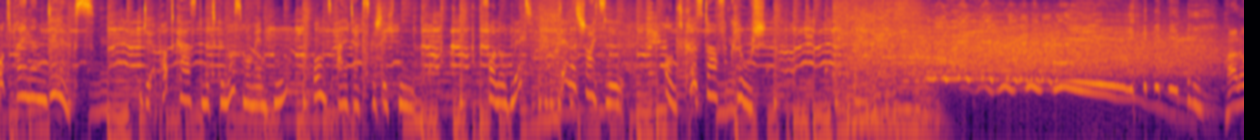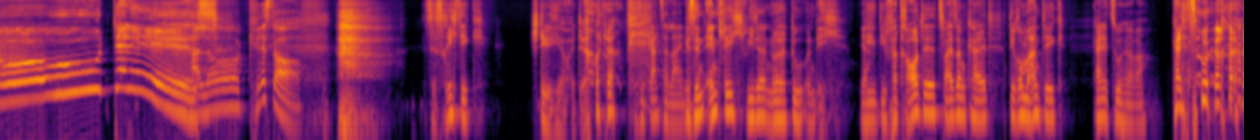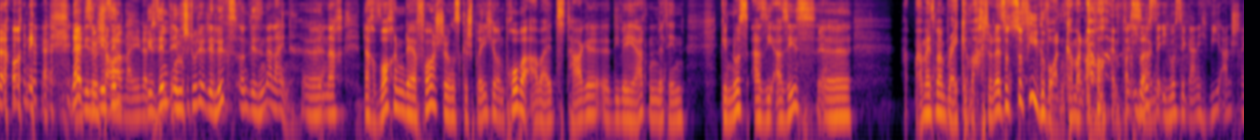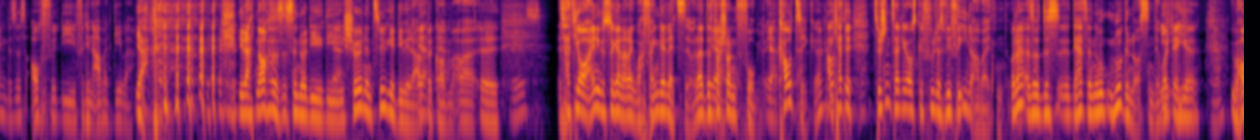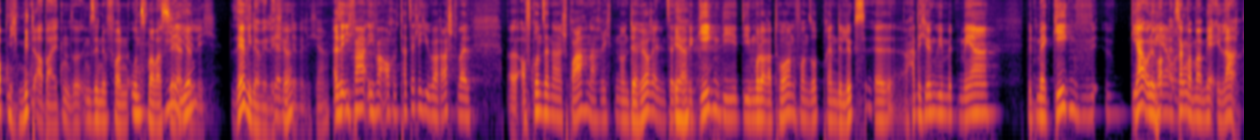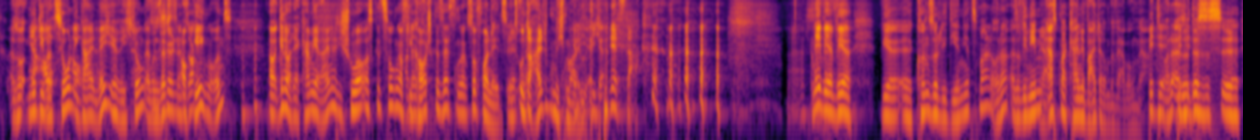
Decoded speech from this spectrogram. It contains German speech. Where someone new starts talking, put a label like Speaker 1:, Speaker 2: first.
Speaker 1: Sodbrennen Deluxe. Der Podcast mit Genussmomenten und Alltagsgeschichten. Von und mit Dennis Scheuzel und Christoph Klusch.
Speaker 2: Hallo Dennis!
Speaker 3: Hallo Christoph.
Speaker 2: Es ist richtig still hier heute, oder?
Speaker 3: Wir sind ganz alleine.
Speaker 2: Wir sind endlich wieder nur du und ich.
Speaker 3: Ja.
Speaker 2: Die, die vertraute Zweisamkeit, die Romantik.
Speaker 3: Keine Zuhörer.
Speaker 2: Keine Zuhörer auch nicht. Nein, wir sind, wir, sind, wir sind im Studio Deluxe und wir sind allein. Äh,
Speaker 3: Ja.
Speaker 2: nach, nach Wochen der Vorstellungsgespräche und Probearbeitstage, äh, die wir hier hatten mit den Genuss-Assi-Assis, äh, haben wir jetzt mal einen Break gemacht. Oder ist uns zu viel geworden, kann man auch einfach
Speaker 3: ich,
Speaker 2: sagen.
Speaker 3: wusste, ich wusste gar nicht, wie anstrengend das ist, auch für, die, für den Arbeitgeber.
Speaker 2: Ja. wir dachten auch, das sind nur die, die
Speaker 3: Ja.
Speaker 2: schönen Züge, die wir da
Speaker 3: Ja,
Speaker 2: abbekommen.
Speaker 3: ja.
Speaker 2: Aber äh, es hat hier auch einiges durcheinander gebracht. Vor allem der letzte, oder? Das war schon ein Vogel. Kauzig.
Speaker 3: Kauzig,
Speaker 2: Ich hatte zwischenzeitlich auch das Gefühl, dass wir für ihn arbeiten, oder? Also das, äh, der hat es ja nur, nur genossen. Der
Speaker 3: Ich-
Speaker 2: wollte ja hier überhaupt nicht mitarbeiten, so im Sinne von uns mal was servieren.
Speaker 3: Widerwillig.
Speaker 2: Sehr widerwillig,
Speaker 3: Sehr
Speaker 2: ja.
Speaker 3: widerwillig, ja. Also ich war, ich war auch tatsächlich überrascht, weil äh, aufgrund seiner Sprachnachrichten und der Hörerinitiative
Speaker 2: Ja.
Speaker 3: gegen die, die Moderatoren von Sodbrennen Deluxe äh, hatte ich irgendwie mit mehr, mit mehr Gegen,
Speaker 2: Ja, oder überhaupt,
Speaker 3: und-
Speaker 2: sagen wir mal mehr Elan. Also
Speaker 3: Ja,
Speaker 2: Motivation,
Speaker 3: auch, auch,
Speaker 2: egal in
Speaker 3: ja.
Speaker 2: welche Richtung.
Speaker 3: Ja.
Speaker 2: Also selbst auch
Speaker 3: Socken.
Speaker 2: gegen uns. Aber genau, der kam hier rein, hat die Schuhe ausgezogen, auf
Speaker 3: Und
Speaker 2: die Couch gesetzt und sagt, so Freunde, jetzt, jetzt
Speaker 3: jetzt da.
Speaker 2: unterhaltet mich mal hier.
Speaker 3: Ich bin jetzt da.
Speaker 2: Nee, wir, wir, wir äh, konsolidieren jetzt mal, oder? Also wir nehmen
Speaker 3: Ja.
Speaker 2: erstmal keine weiteren Bewerbungen mehr an.
Speaker 3: Bitte,
Speaker 2: Oder? Also
Speaker 3: bitte.
Speaker 2: das ist äh,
